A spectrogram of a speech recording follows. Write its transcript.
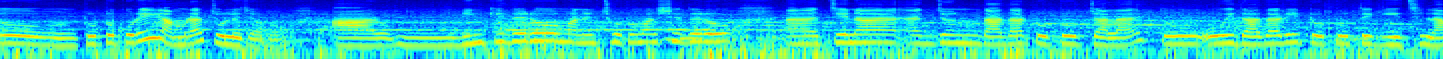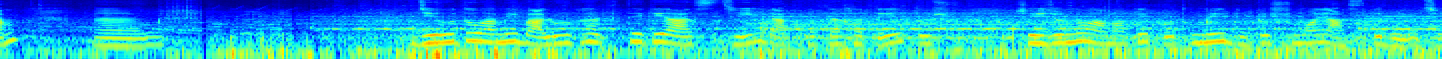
তো, টোটো করেই আমরা চলে যাব। আর রিঙ্কিদেরও মানে ছোটো মাসিদেরও চেনা একজন দাদা টোটো চালায়। তো, ওই দাদারই টোটোতে গিয়েছিলাম। যেহেতু আমি বালুরঘাট থেকে আসছি ডাক্তার দেখাতে তো সেই জন্য আমাকে প্রথমেই দুটোর সময় আসতে বলেছে।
